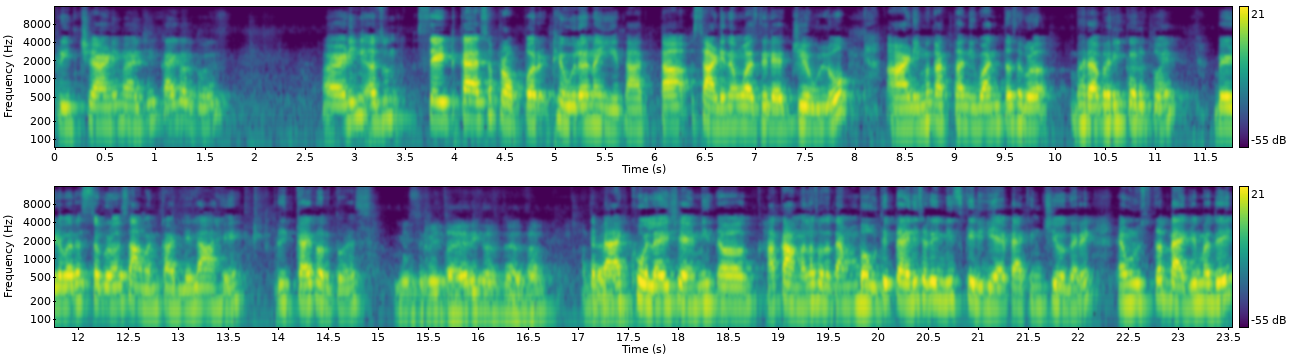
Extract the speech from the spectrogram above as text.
फ्रीजच्या. आणि माझी काय करतोय? आणि अजून सेट काय असं प्रॉपर ठेवलं नाहीये. तर आत्ता साडेनऊ वाजलेले आहेत. जेवलो. आणि मग आत्ता निवांत सगळं भराभरी करतोय. बेडवरच सगळं सामान काढलेलं आहे. प्रीत काय करतोयस? मी सगळी तयारी करतोय आता. आता बॅग खोलायची आहे. मी हा कामालाच होता. त्यामुळे बहुतेक तयारी सगळी मीच केलेली आहे पॅकिंगची वगैरे. त्यामुळे नुसतं बॅगेमध्ये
